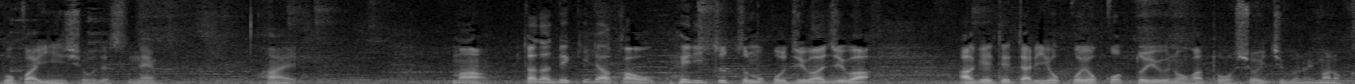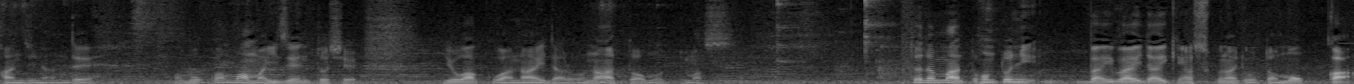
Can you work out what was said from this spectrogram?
僕は印象ですね。はいまあ、ただ出来高を減りつつもこうじわじわ上げてたり横横というのが東証一部の今の感じなんで、まあ、僕はまあまあ依然として弱くはないだろうなとは思ってます。ただまあ本当に売買代金が少ないということは目下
